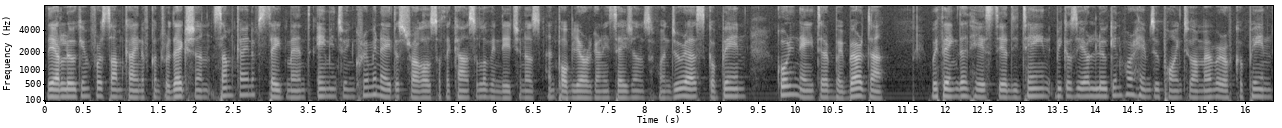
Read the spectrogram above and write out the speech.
They are looking for some kind of contradiction, some kind of statement aiming to incriminate the struggles of the Council of Indigenous and Popular Organizations of Honduras, COPIN, coordinated by Berta. We think that he is still detained because they are looking for him to point to a member of COPIN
